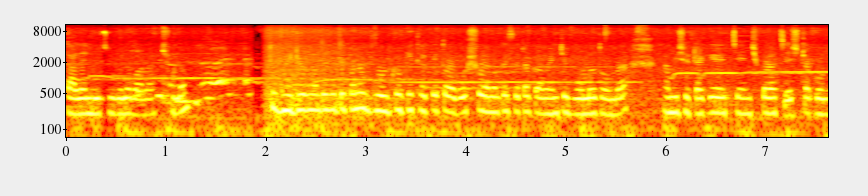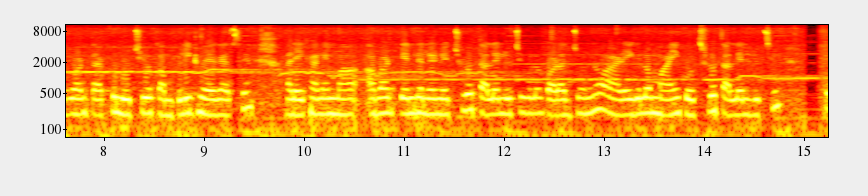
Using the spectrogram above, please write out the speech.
তালের লুচিগুলো বানাচ্ছিলো। তো ভিডিওর মধ্যে যদি কোনো ভুল ত্রুটি থাকে, তো অবশ্যই আমাকে সেটা কমেন্টে বলো তোমরা। আমি সেটাকে চেঞ্জ করার চেষ্টা করব। আর দেখো, লুচিও কমপ্লিট হয়ে গেছে। আর এখানে মা আবার তেল ঢেলে নিচ্ছিলো তালের লুচিগুলো করার জন্য। আর এইগুলো মাই করছিল তালের লুচি। তো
